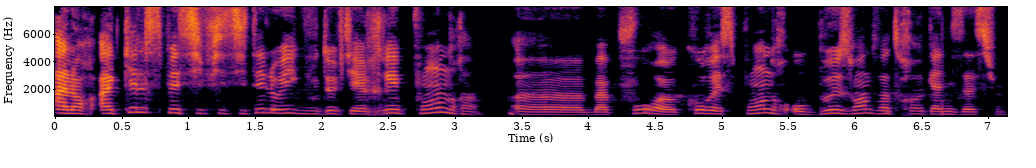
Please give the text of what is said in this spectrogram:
Alors, à quelle spécificité, Loïc, vous deviez répondre euh, bah, pour euh, correspondre aux besoins de votre organisation?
